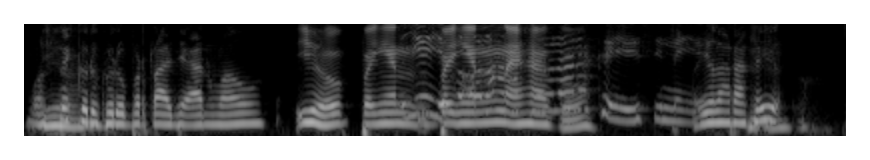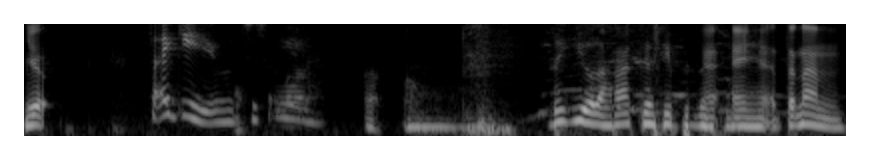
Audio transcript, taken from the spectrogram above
Maksudnya Iya. guru-guru pertanyaan mau. Iya, pengen Iya, ya, pengen neh aku. Olahraga ya sini. Olahraga yuk. Yuk. Saiki yo, justru lah. Iki olahraga sih bener Eh, sih. eh tenan.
